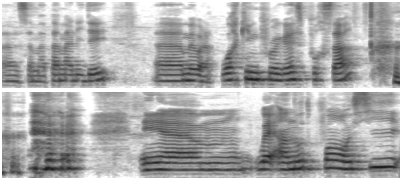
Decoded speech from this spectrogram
Euh, ça m'a pas mal aidé. Euh, mais voilà, working progress pour ça. et euh, ouais, un autre point aussi,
